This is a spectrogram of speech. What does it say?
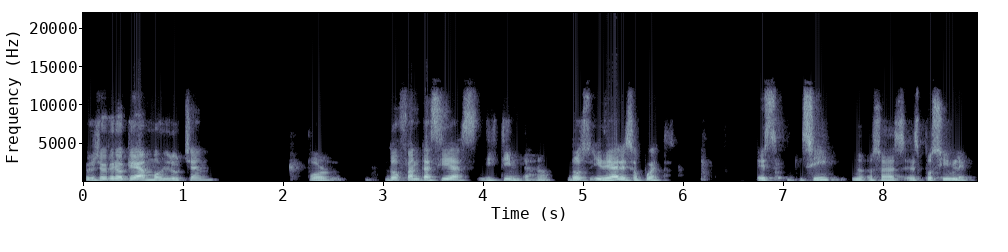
pero yo creo que ambos luchan por dos fantasías distintas, ¿no? Dos ideales opuestos. Es, sí, o sea, es, posible.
